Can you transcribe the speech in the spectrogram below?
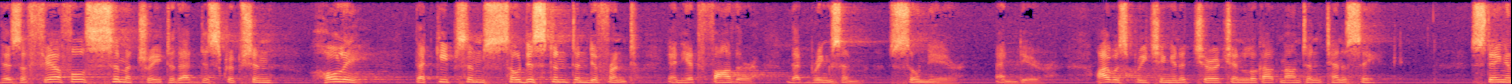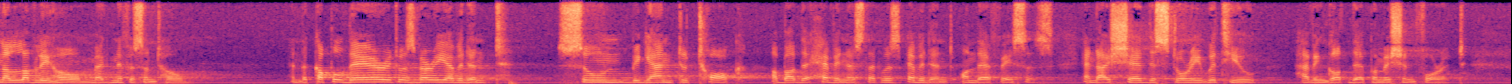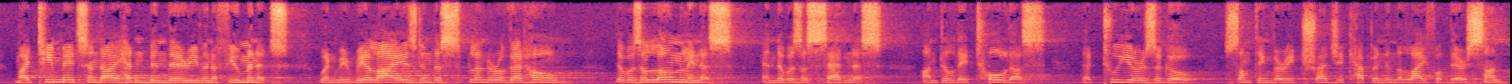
There's a fearful symmetry to that description holy, that keeps Him so distant and different, and yet Father, that brings Him so near and dear. I was preaching in a church in Lookout Mountain, Tennessee, staying in a lovely home, magnificent home. And the couple there, it was very evident, soon began to talk about the heaviness that was evident on their faces. And I shared this story with you, having got their permission for it. My teammates and I hadn't been there even a few minutes when we realized in the splendor of that home there was a loneliness and there was a sadness until they told us that two years ago something very tragic happened in the life of their son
